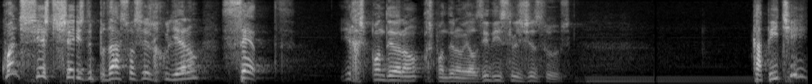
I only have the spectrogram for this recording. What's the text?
quantos cestos cheios de pedaços vocês recolheram? Sete. E responderam, responderam eles, e disse-lhes Jesus: Capiche?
